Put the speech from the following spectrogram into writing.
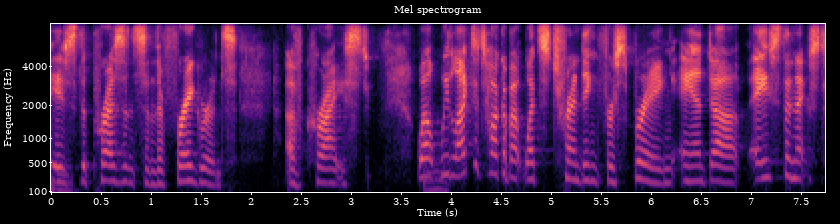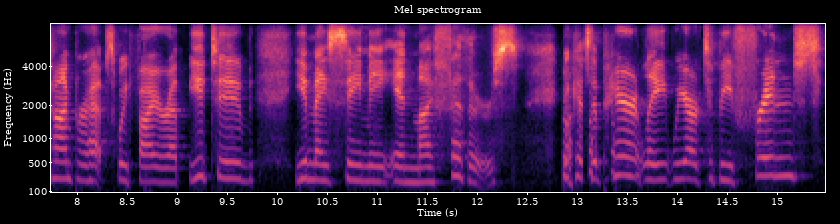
is mm. the presence and the fragrance of Christ. Well, mm-hmm. we like to talk about what's trending for spring. And uh, Ace, the next time perhaps we fire up YouTube, you may see me in my feathers because apparently we are to be fringed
